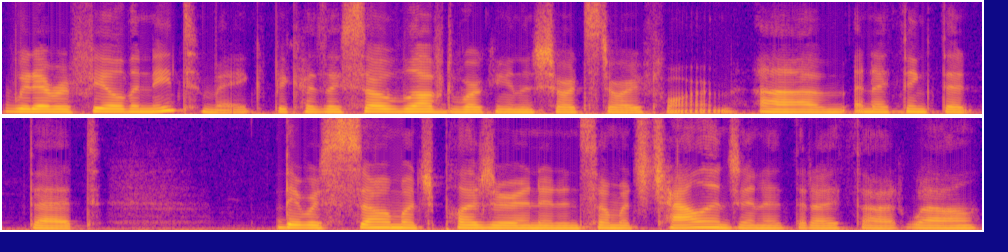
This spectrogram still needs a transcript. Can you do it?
would ever feel the need to make because I so loved working in the short story form. Um, and I think that, that there was so much pleasure in it and so much challenge in it that I thought, well,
